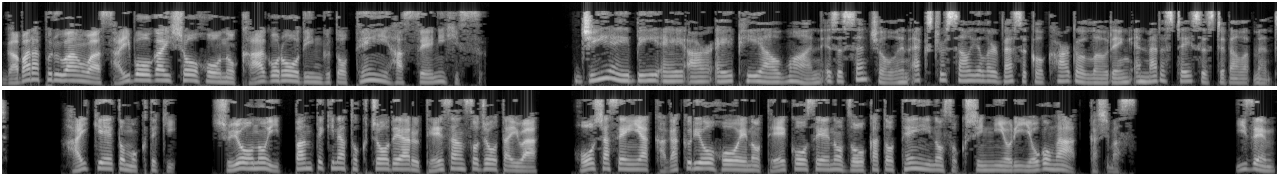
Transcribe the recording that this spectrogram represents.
ガバラプル1は細胞外商法のカーゴローディングと転移発生に必須。GABARAPL1 is essential in extracellular vesicle cargo loading and metastasis development. 背景と目的。主要の一般的な特徴である低酸素状態は、放射線や化学療法への抵抗性の増加と転移の促進により予後が悪化します。以前、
